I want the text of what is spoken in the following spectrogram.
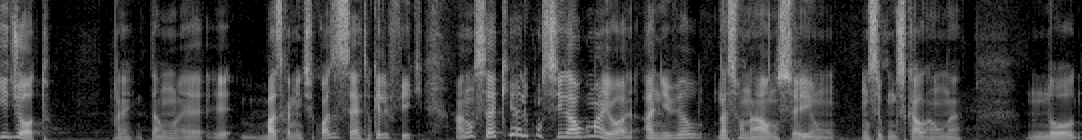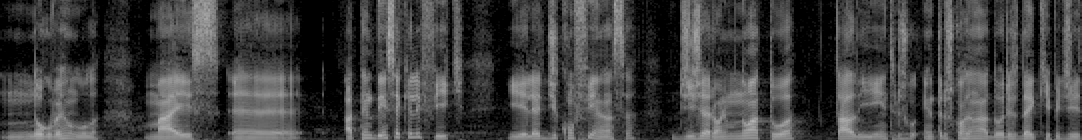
e de Otto. Né? Então, é, é, basicamente quase certo que ele fique, a não ser que ele consiga algo maior a nível nacional, não sei, um, um segundo escalão né? no, no governo Lula. Mas é, a tendência é que ele fique e ele é de confiança de Jerônimo, não à toa tá ali entre os, entre os coordenadores da equipe de,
